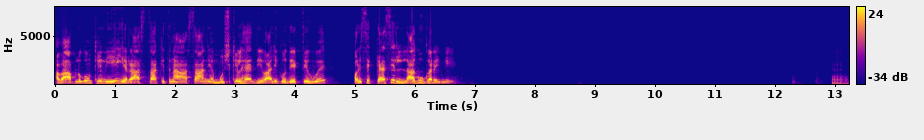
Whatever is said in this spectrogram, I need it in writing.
अब आप लोगों के लिए ये रास्ता कितना आसान या मुश्किल है दिवाली को देखते हुए और इसे कैसे लागू करेंगे? हम्म।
